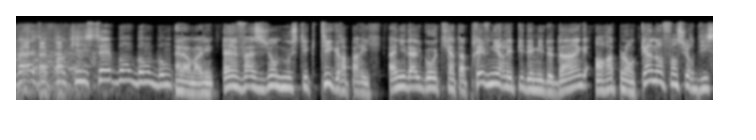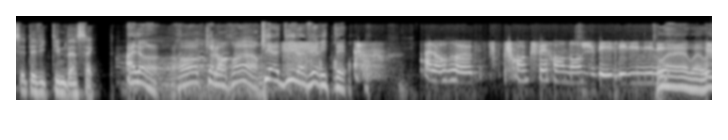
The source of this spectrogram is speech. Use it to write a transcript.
vas-y, Francky, c'est bon, bon, bon. Alors Marilyn, invasion de moustiques tigres à Paris. Anne Hidalgo tient à prévenir l'épidémie de dingue en rappelant qu'un enfant sur dix était victime d'insectes. Alors, Oh, quelle horreur. qui a dit la vérité? Alors, euh, Franck Ferrand, non, je vais l'éliminer. Ouais, ouais, ouais.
